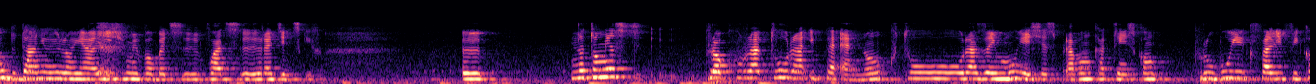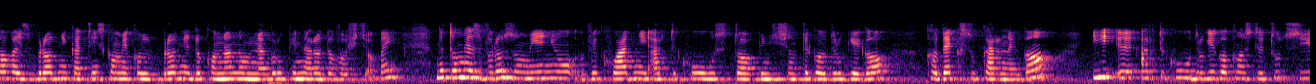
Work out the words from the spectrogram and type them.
oddaniu i lojalizmie wobec y, władz radzieckich. Natomiast prokuratura IPN-u, która zajmuje się sprawą katyńską, próbuje kwalifikować zbrodnię katyńską jako zbrodnię dokonaną na grupie narodowościowej, natomiast w rozumieniu wykładni artykułu 152 kodeksu karnego i y, artykułu 2 Konstytucji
